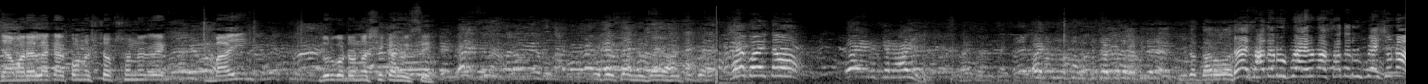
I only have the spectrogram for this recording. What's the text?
যে আমার এলাকার কনস্ট্রাকশনের এক ভাই দুর্ঘটনার শিকার হয়েছে। সাদের রূপে আইও না সাদের রূপে আইসো না।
